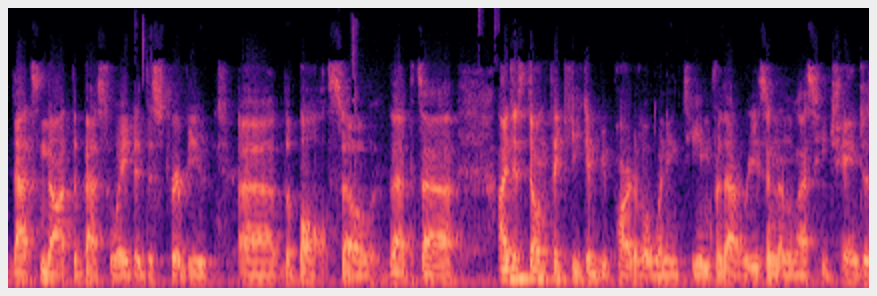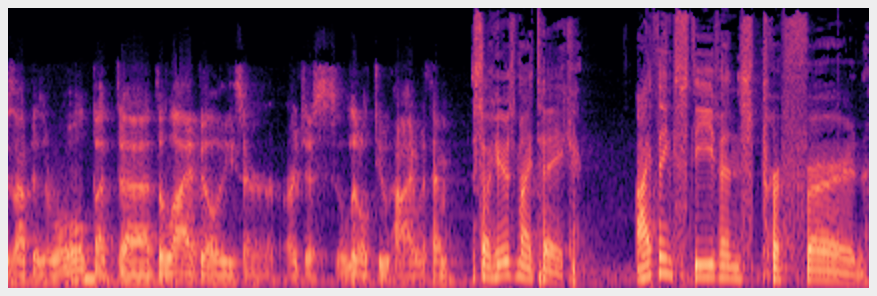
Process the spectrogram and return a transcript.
that's not the best way to distribute uh, the ball. So that uh, I just don't think he can be part of a winning team for that reason unless he changes up his role. But uh, the liabilities are are just a little too high with him. So here's my take. I think Stevens preferred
